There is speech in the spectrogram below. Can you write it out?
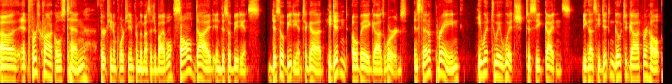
Uh, at First Chronicles 10, 13 and 14 from the Message Bible, Saul died in disobedience, disobedient to God. He didn't obey God's words. Instead of praying, he went to a witch to seek guidance. Because he didn't go to God for help,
